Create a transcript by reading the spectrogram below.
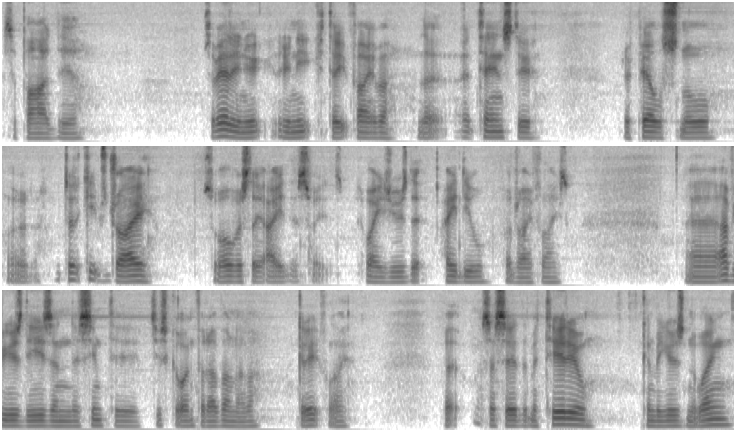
It's a pad there. It's a very unique, unique type fibre that it tends to repel snow. Or it keeps dry, so obviously I that's why he's used it. Ideal for dry flies. Uh, I've used these and they seem to just go on forever and ever. Great fly. But as I said, the material can be used in the wing,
